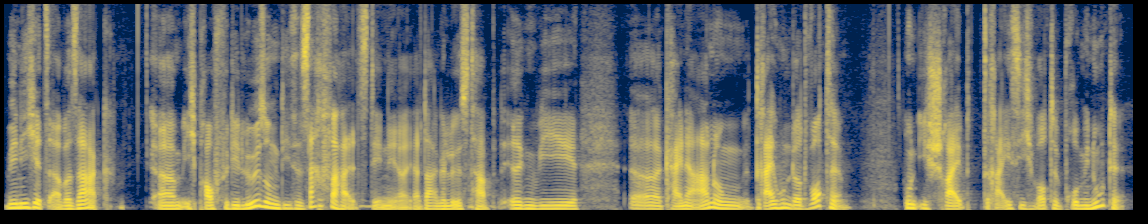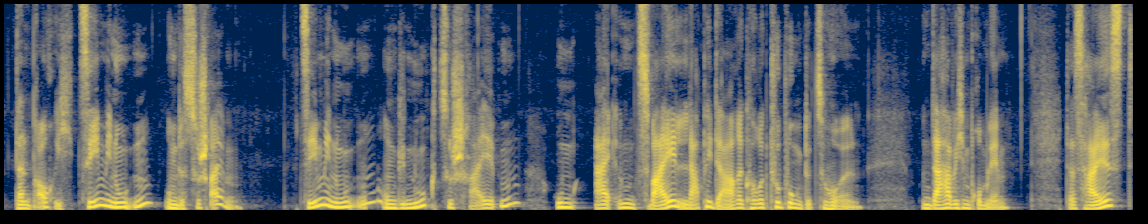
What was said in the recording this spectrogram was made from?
Wenn ich jetzt aber sage, ähm, ich brauche für die Lösung dieses Sachverhalts, den ihr ja da gelöst habt, irgendwie, äh, keine Ahnung, 300 Worte und ich schreibe 30 Worte pro Minute, dann brauche ich 10 Minuten, um das zu schreiben. 10 Minuten, um genug zu schreiben, um, um zwei lapidare Korrekturpunkte zu holen. Und da habe ich ein Problem. Das heißt,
